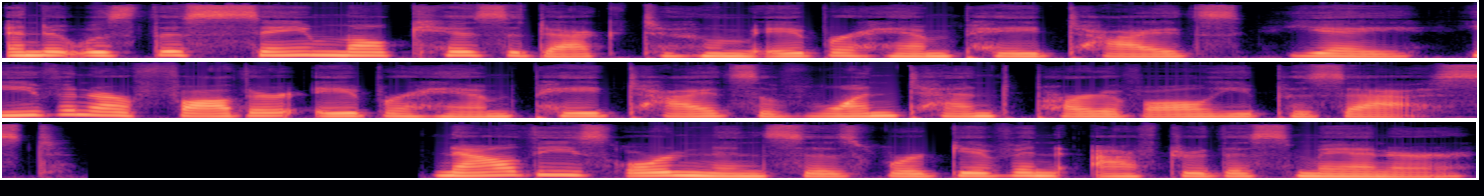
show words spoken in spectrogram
And it was this same Melchizedek to whom Abraham paid tithes, yea, even our father Abraham paid tithes of one tenth part of all he possessed. Now these ordinances were given after this manner,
